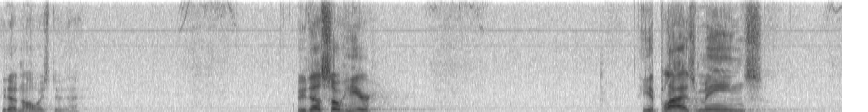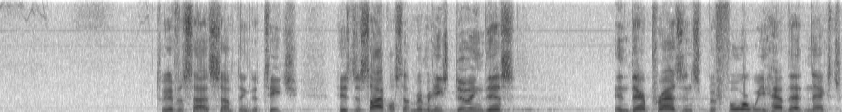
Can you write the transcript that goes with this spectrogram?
He doesn't always do that. But he does so here. He applies means to emphasize something, to teach his disciples something. Remember, he's doing this in their presence before we have that next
